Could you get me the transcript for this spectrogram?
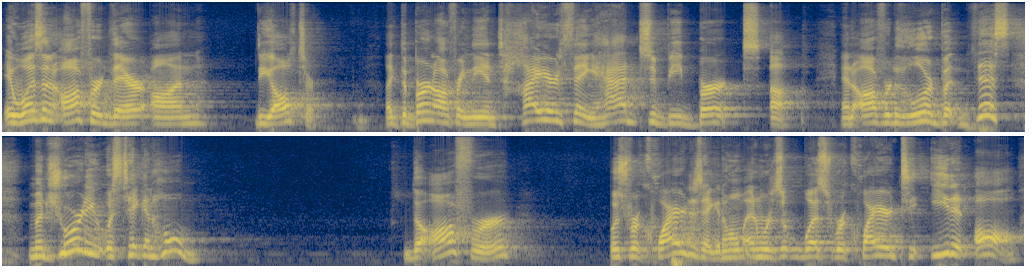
It wasn't offered there on the altar. Like the burnt offering, the entire thing had to be burnt up and offered to the Lord, but this majority was taken home the offerer was required to take it home and was required to eat it all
